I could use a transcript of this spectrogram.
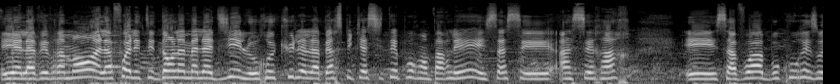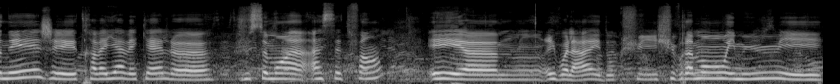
Et elle avait vraiment, à la fois, elle était dans la maladie et le recul et la perspicacité pour en parler. Et ça, c'est assez rare. Et sa voix a beaucoup résonné. J'ai travaillé avec elle euh, justement à, cette fin. Et, euh, et, voilà, et donc je suis, je suis vraiment émue. Et...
